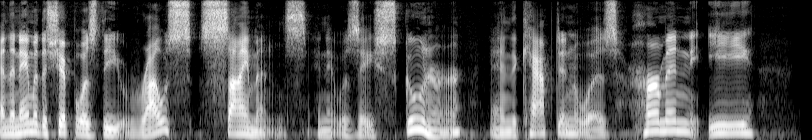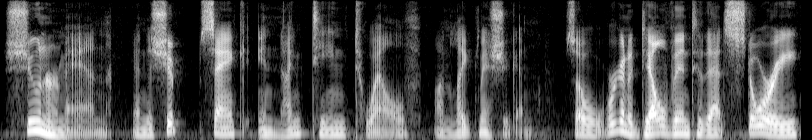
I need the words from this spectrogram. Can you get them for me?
And the name of the ship was the Rouse Simons, and it was a schooner, and the captain was Herman E. Schuenemann. And the ship sank in 1912 on Lake Michigan. So we're going to delve into that story.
